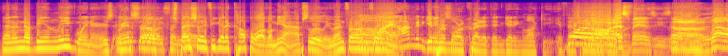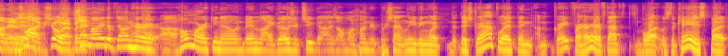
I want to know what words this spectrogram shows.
that end up being league winners. And Renfrow so, and Fournette. especially if you get a couple of them, yeah, absolutely. Renfrow and Oh, I, Fournette. I'm going to give And her so- more credit than getting lucky. If that's Whoa. what you Oh, want. that's fantasies. Oh, well, there's Yeah. luck, sure, but she I, might have done her uh, homework, you know, and been like, "Those are two guys I'm 100% leaving with th- this draft with," and um, great for her if that's what was the case. But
